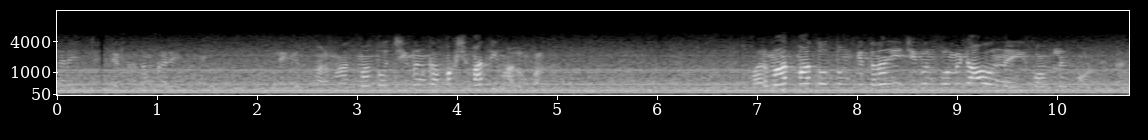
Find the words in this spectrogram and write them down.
करें खत्म करें। लेकिन परमात्मा तो जीवन का पक्षपाती मालूम पड़ता। परमात्मा तो तुम कितना ही जीवन को मिटाओ नहीं कॉम्प्लेन फोड़ देता है।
